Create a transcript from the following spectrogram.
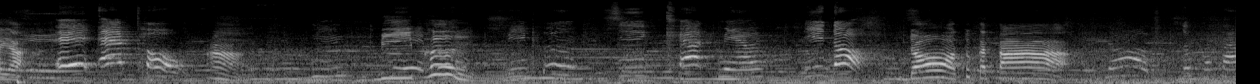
อะไรอะ A apple อ่า B พึ่ง B พึ่ง C cat แมว D dog ดอตุ๊กตา dog ตุ๊กตา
